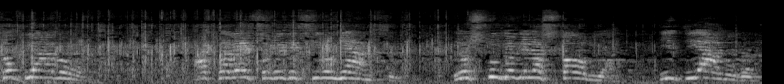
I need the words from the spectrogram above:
Dobbiamo, attraverso le testimonianze, lo studio della storia, il dialogo,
